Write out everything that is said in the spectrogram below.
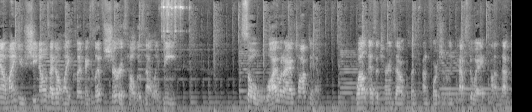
Now, mind you, she knows I don't like Cliff, and Cliff sure as hell does not like me. So why would I have talked to him? Well, as it turns out, Cliff unfortunately passed away on that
